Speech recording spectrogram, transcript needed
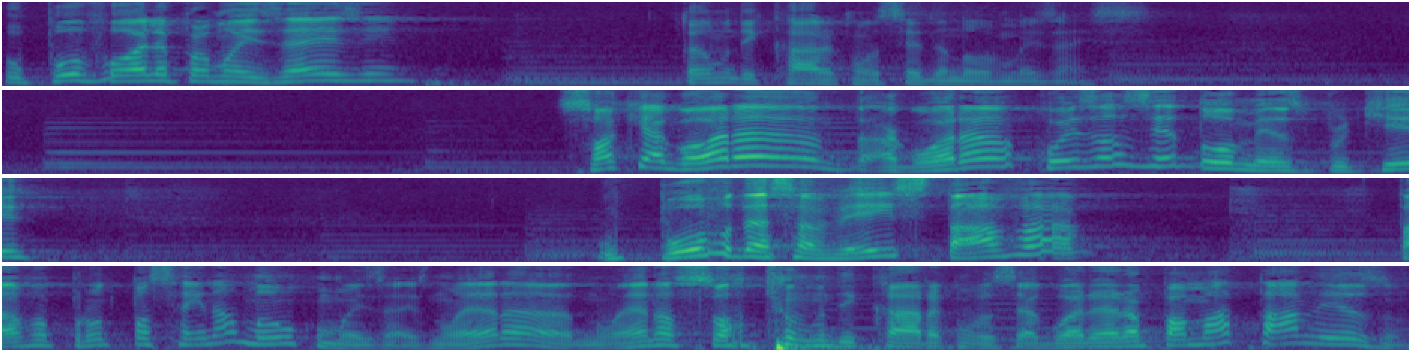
o povo olha para Moisés e estamos de cara com você de novo, Moisés. Só que agora, agora a coisa azedou mesmo, porque o povo dessa vez estava estava pronto para sair na mão com Moisés. Não era, não era só estamos de cara com você, agora era para matar mesmo.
